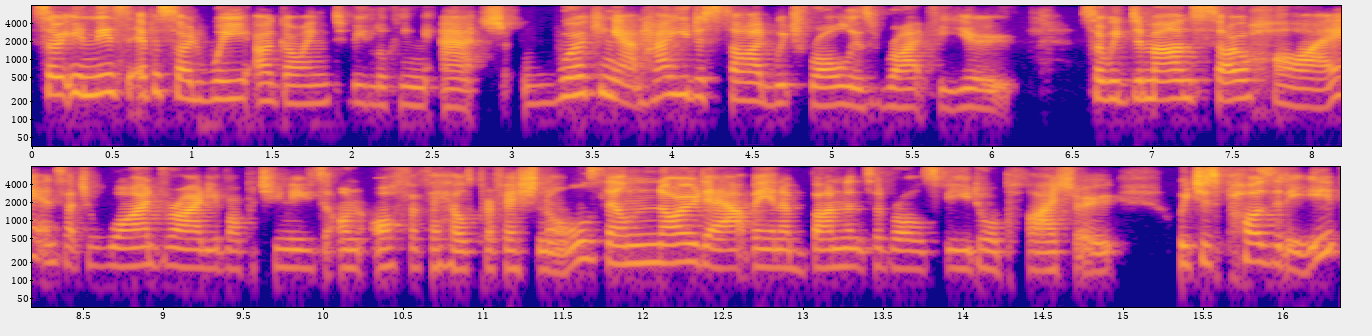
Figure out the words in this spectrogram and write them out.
So, in this episode, we are going to be looking at working out how you decide which role is right for you. So, with demand so high and such a wide variety of opportunities on offer for health professionals, there'll no doubt be an abundance of roles for you to apply to, which is positive.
